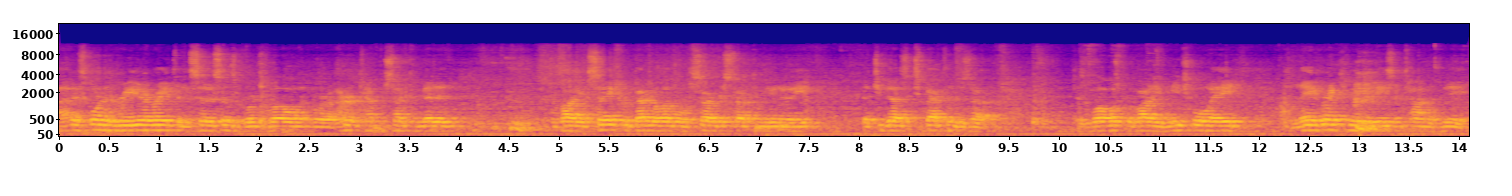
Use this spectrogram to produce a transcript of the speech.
I just wanted to reiterate to the citizens of Bridgeville that we're 110% committed providing a safer, better level of service to our community that you guys expect and deserve, as well as providing mutual aid to neighboring communities in time of need.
